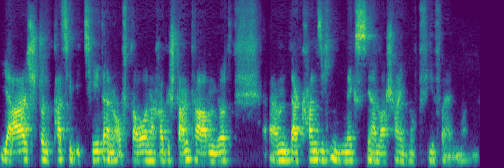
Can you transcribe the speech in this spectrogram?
ja schon Passivität dann auf Dauer nachher Bestand haben wird. Ähm, da kann sich in den nächsten Jahren wahrscheinlich noch viel verändern.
